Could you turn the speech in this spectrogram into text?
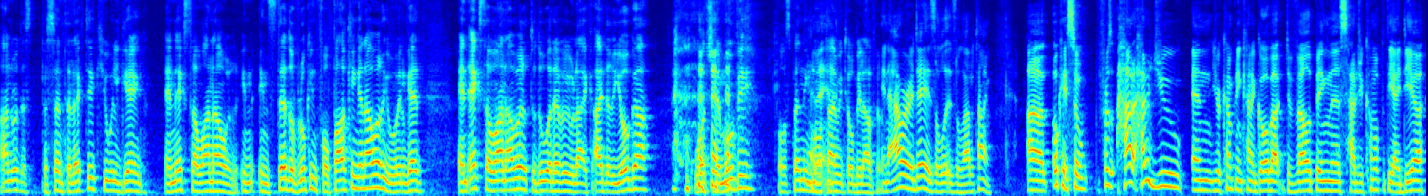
100% electric, you will gain an extra one hour. In, instead of looking for parking an hour, you will get an extra one hour to do whatever you like, either yoga, watch the movie, or spending Yeah, more time with your beloved. An hour a day is a, is a lot of time. Uh, okay, so first, how, how did you and your company kind of go about developing this? How did you come up with the idea?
